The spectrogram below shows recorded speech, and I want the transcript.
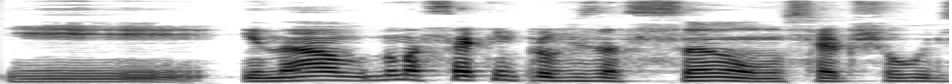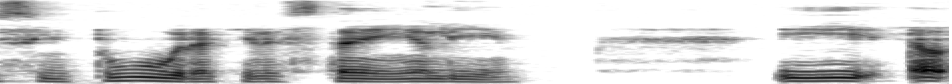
e, e na, numa certa improvisação, um certo jogo de cintura que eles têm ali. E é,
